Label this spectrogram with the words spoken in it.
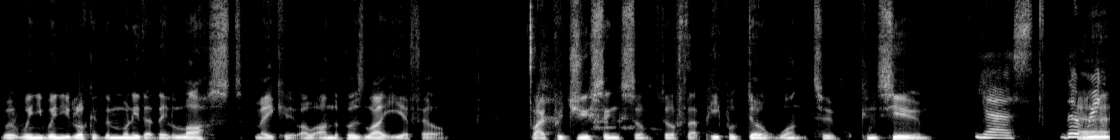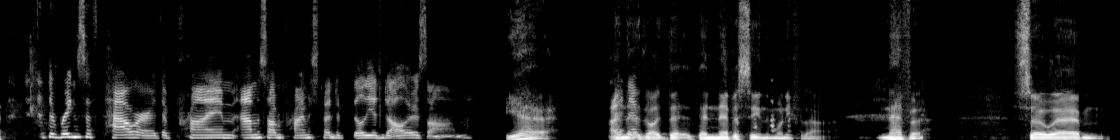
when you when you look at the money that they lost make it on the Buzz Lightyear film by producing some stuff that people don't want to consume. Yes, the uh, ring, the Rings of Power, the Prime Amazon Prime spent a billion dollars on. Yeah, and never, they're, they're never seeing the money for that. Never. So um,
